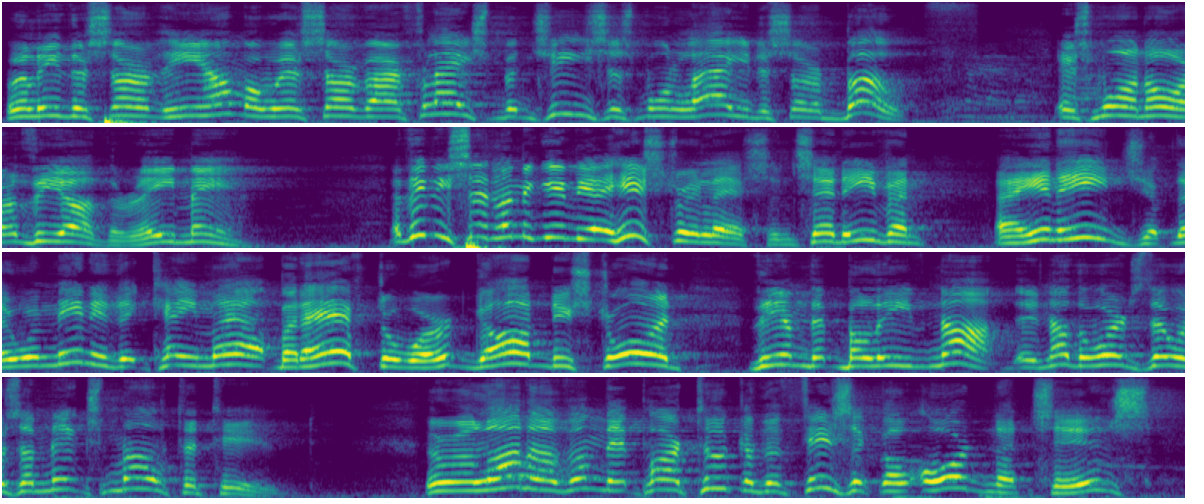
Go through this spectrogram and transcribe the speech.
We'll either serve him or we'll serve our flesh, but Jesus won't allow you to serve both. It's one or the other. Amen. And then he said, Let me give you a history lesson. Said, even Uh, in Egypt, there were many that came out, but afterward, God destroyed them that believed not. In other words, there was a mixed multitude. There were a lot of them that partook of the physical ordinances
